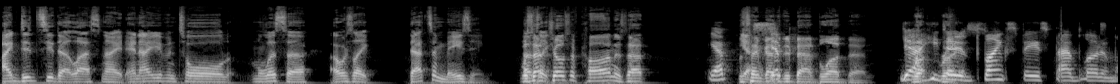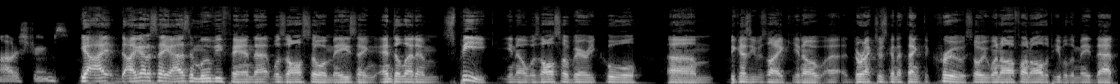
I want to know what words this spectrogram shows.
I did see that last night, and I even told Melissa, I was like, "That's amazing." Was I that like, Joseph Kahn? Is that Yep. the Yes. same guy Yep. that did Bad Blood then? Yeah, he right. did Blank Space, Bad Blood, and Wildest Dreams. Yeah, I I got to say, as a movie fan, that was also amazing, and to let him speak, you know, was also very cool. Um, because he was like, you know, a director's going to thank the crew, so he went off on all the people that made that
